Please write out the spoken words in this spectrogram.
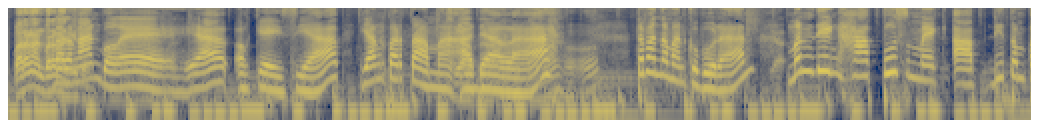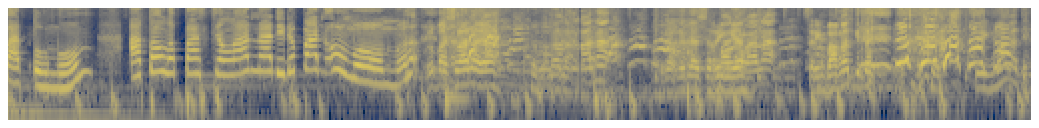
barengan barengan, barengan gitu? boleh ya. Oke, siap. Yang pertama Siap, adalah ya. Teman-teman kuburan, Ya. mending hapus make up di tempat umum atau lepas celana di depan umum. Lepas celana ya. Celana. Kita kita sering ya. Sering banget kita. Sering banget ya.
